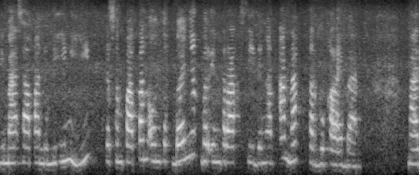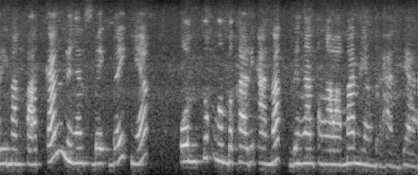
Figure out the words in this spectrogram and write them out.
Di masa pandemi ini, kesempatan untuk banyak berinteraksi dengan anak terbuka lebar. Mari manfaatkan dengan sebaik-baiknya untuk membekali anak dengan pengalaman yang berharga.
